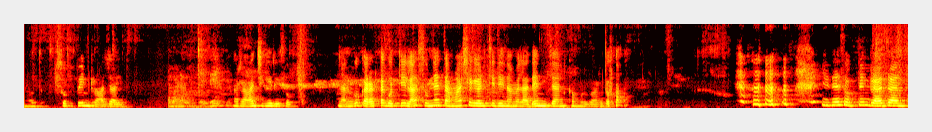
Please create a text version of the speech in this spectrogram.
ಹೌದು ಸೊಪ್ಪಿನ ರಾಜ ಇದು ರಾಜಗಿರಿ ಸೊಪ್ಪು. ನನಗೂ ಕರೆಕ್ಟಾಗಿ ಗೊತ್ತಿಲ್ಲ. ಸುಮ್ಮನೆ ತಮಾಷೆಗೆ ಹೇಳ್ತಿದ್ದೀನಿ ಆಮೇಲೆ ಅದೇ ನಿಜ ಅನ್ಕೊಂಬಿಡ್ಬಾರ್ದು ಇದೇ ಸೊಪ್ಪಿನ ರಾಜ ಅಂತ.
